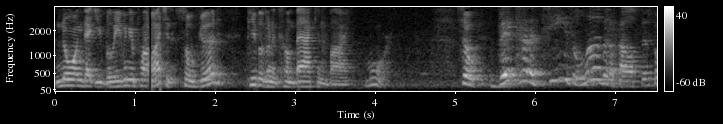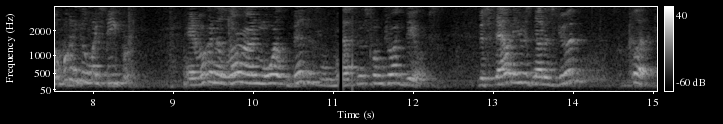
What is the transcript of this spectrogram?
Knowing that you believe in your product and it's so good, people are going to come back and buy more. So they kind of tease a little bit about this, but we're going to go much deeper. And we're going to learn more business lessons from drug dealers. The sound here is not as good, but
